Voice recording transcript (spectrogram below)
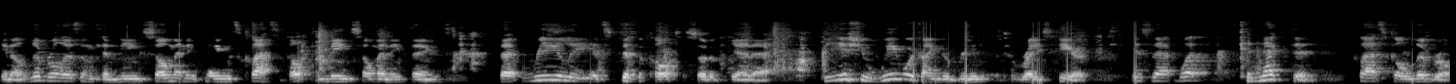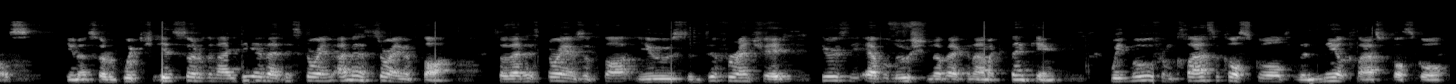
You know, liberalism can mean so many things, classical can mean so many things, that really it's difficult to sort of get at. The issue we were trying to, re- to raise here is that what connected classical liberals, you know, sort of, which is sort of an idea that historian, I'm a historian of thought, so that historians of thought use to differentiate here's the evolution of economic thinking. We move from classical school to the neoclassical school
